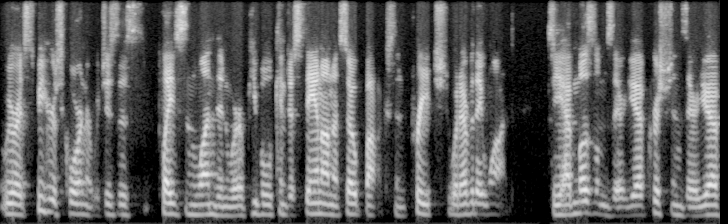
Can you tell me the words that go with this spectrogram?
we were at Speaker's Corner, which is this place in London where people can just stand on a soapbox and preach whatever they want. So you have Muslims there, you have Christians there, you have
